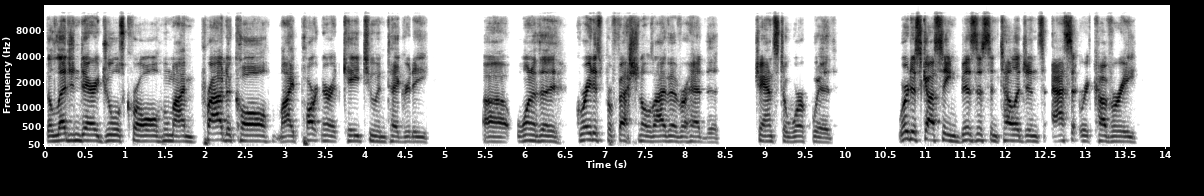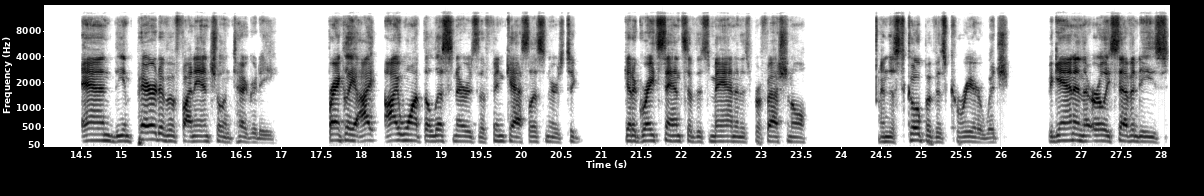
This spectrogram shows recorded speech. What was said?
the legendary Jules Kroll, whom I'm proud to call my partner at K2 Integrity, uh, one of the greatest professionals I've ever had the chance to work with. We're discussing business intelligence, asset recovery, and the imperative of financial integrity. Frankly, I, I want the listeners, the FinCast listeners, to get a great sense of this man and this professional and the scope of his career, which began in the early 70s,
